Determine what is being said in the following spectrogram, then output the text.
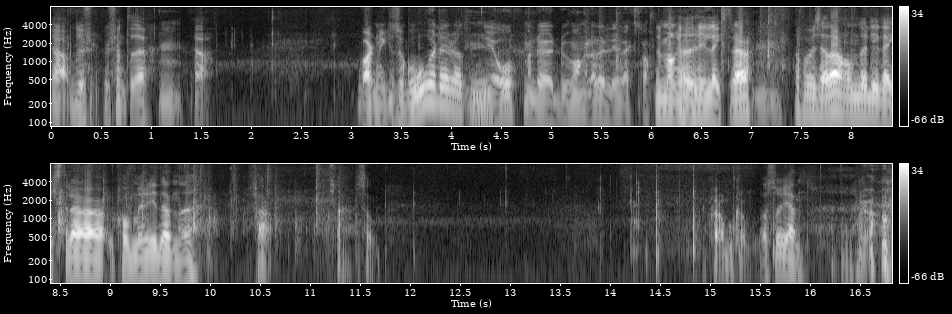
Ja, du, skj- du skjønte det? Mm. Ja. Var den ikke så god, eller? Jo, men det, du mangler det lille ekstra. Du mangler det lille ekstra. Mm. Da får vi se da, om det lille ekstra kommer i denne. Faen. Sånn. Kram, kram. Og så igjen. Ja,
